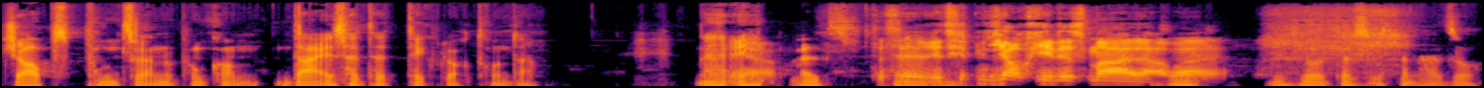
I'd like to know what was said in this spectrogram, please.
jobs.zalando.com. Da ist halt der Tech Blog drunter. Na, ja, als, das irritiert äh, mich auch jedes Mal, aber. So, das ist dann halt so.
